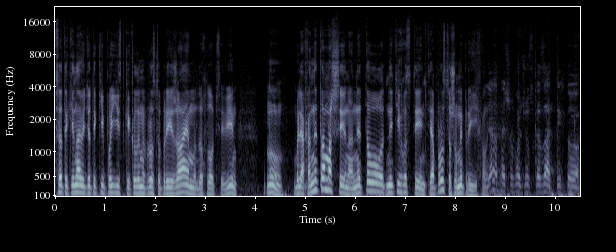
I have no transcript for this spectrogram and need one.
все-таки навіть отакі поїздки, коли ми просто приїжджаємо до хлопців, їм, ну, бляха, не та машина, не то, не ті гостинці, а просто, що ми приїхали. Я одне, що хочу сказати, ти, хто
